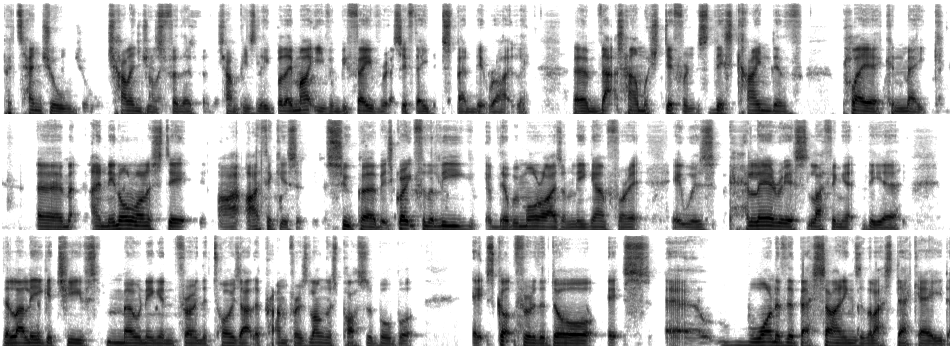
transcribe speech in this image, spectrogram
potential challenges for the Champions League, but they might even be favourites if they spend it rightly. Um, that's how much difference this kind of player can make. Um, and in all honesty, I, I, think it's superb. It's great for the league. There'll be more eyes on Liga for it. It was hilarious laughing at the uh, the La Liga chiefs moaning and throwing the toys out the pram for as long as possible, but it's got through the door. It's uh, one of the best signings of the last decade,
